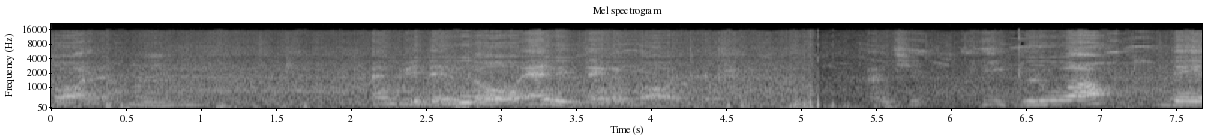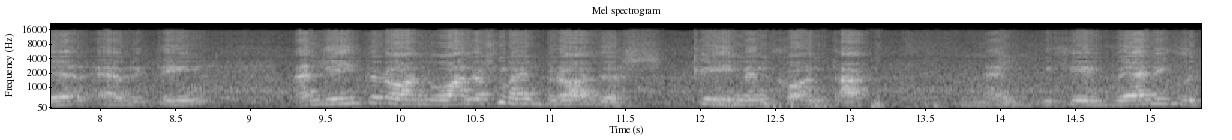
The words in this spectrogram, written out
call them. Mm-hmm. And we didn't know anything about it. And she, he grew up there, everything. And later on, one of my brothers came in contact mm-hmm. and became very good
